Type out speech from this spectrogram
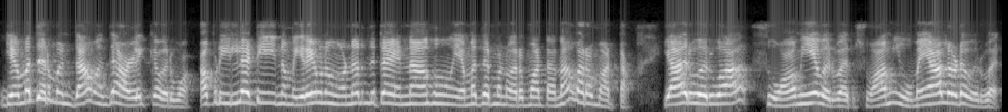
யமதர்மன் தான் வந்து அழைக்க வருவான். அப்படி இல்லாட்டி நம்ம இறைவனை உணர்ந்துட்டா என்ன ஆகும்? யமதர்மன் வரமாட்டானா? வரமாட்டான். யார் வருவா? சுவாமியே வருவார். சுவாமி உமையாலோட வருவார்.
